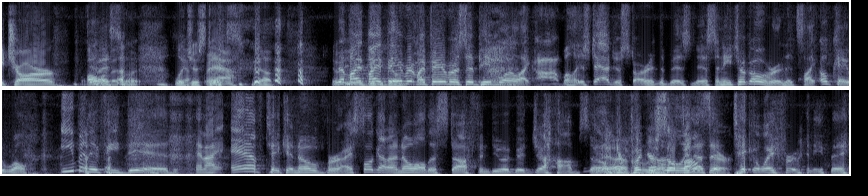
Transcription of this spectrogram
do HR, all of it. Basically. logistics. Yeah. Yeah, my, my to go. favorite my favorite is that people are like, ah, well, his dad just started the business and he took over. And it's like, okay, well, even if he did, and I have taken over, I still gotta know all this stuff and do a good job. So Yeah, You're putting for real. it yourself really out doesn't there. take away from anything.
